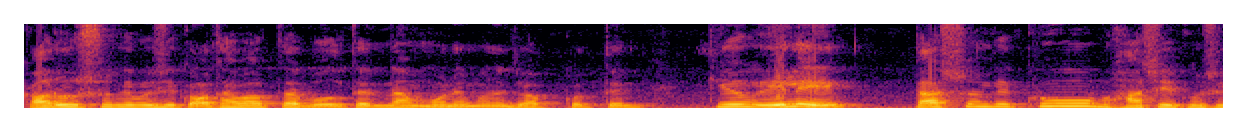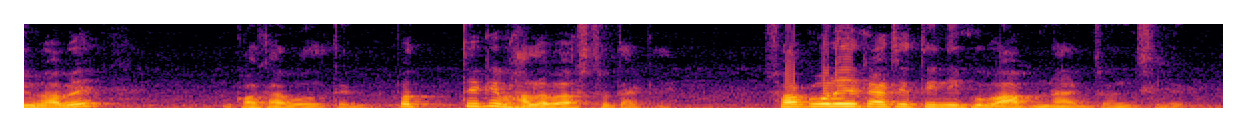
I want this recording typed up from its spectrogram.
কারোর সঙ্গে বেশি কথাবার্তা বলতেন না, মনে মনে জব করতেন। কেউ এলে তার সঙ্গে খুব হাসি খুশিভাবে কথা বলতেন। প্রত্যেকে ভালোবাসত তাকে। সকলের কাছে তিনি খুব আপনার আপনারজন ছিলেন।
